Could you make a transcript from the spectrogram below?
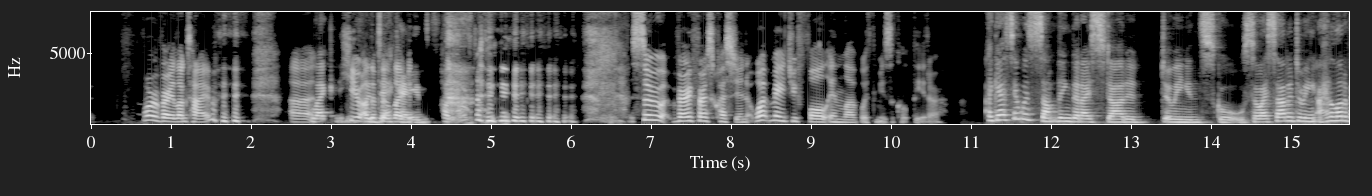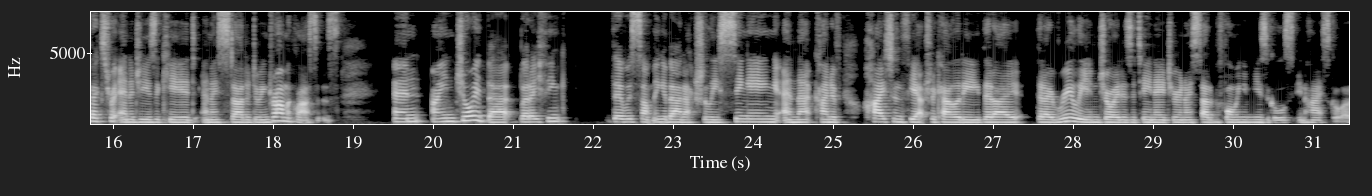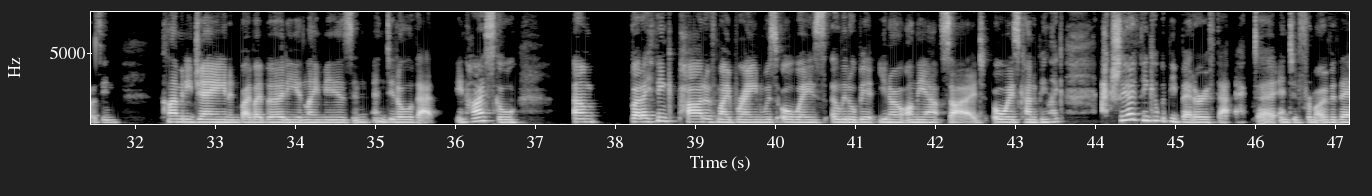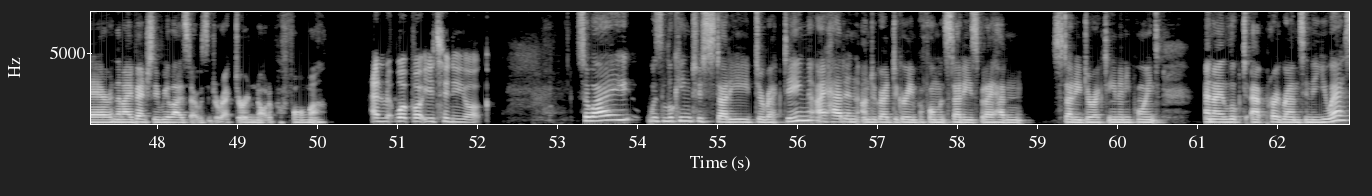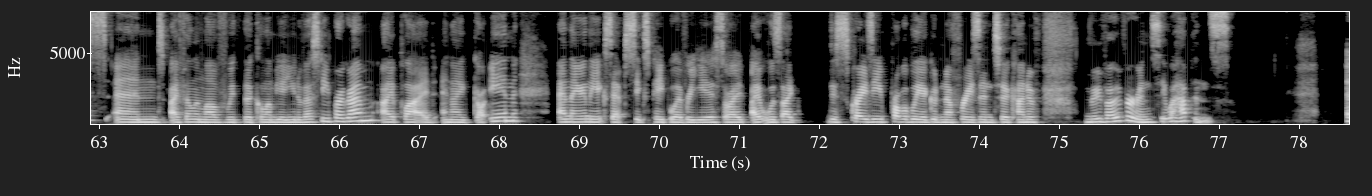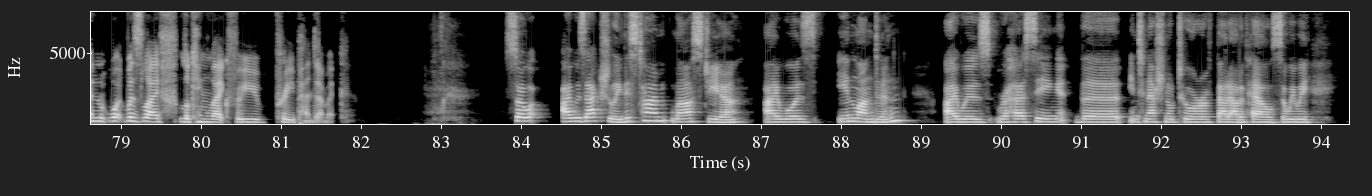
for a very long time. uh, like here on the decades. podcast. so, very first question: What made you fall in love with musical theater? I guess it was something that I started doing in school. So I started doing. I had a lot of extra energy as a kid, and I started doing drama classes, and I enjoyed that. But I think there was something about actually singing and that kind of heightened theatricality that I that I really enjoyed as a teenager. And I started performing in musicals in high school. I was in Calamity Jane and Bye Bye Birdie and Les Mis and, and did all of that in high school. Um, but I think part of my brain was always a little bit, you know, on the outside, always kind of being like, actually, I think it would be better if that actor entered from over there. And then I eventually realized I was a director and not a performer. And what brought you to New York? So I was looking to study directing. I had an undergrad degree in performance studies, but I hadn't studied directing at any point. And I looked at programs in the US and I fell in love with the Columbia University program. I applied and I got in, and they only accept six people every year. So I, I was like, this is crazy, probably a good enough reason to kind of move over and see what happens. And what was life looking like for you pre pandemic? So I was actually, this time last year, I was in London. I was rehearsing the international tour of Bat Out of Hell. So we were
